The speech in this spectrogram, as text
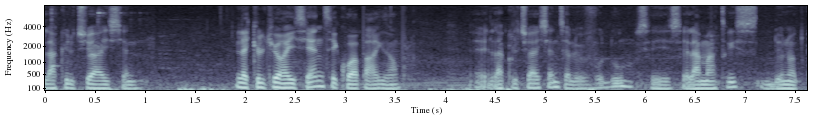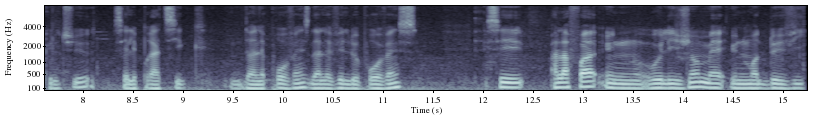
la culture haïtienne. La culture haïtienne, c'est quoi par exemple? Et La culture haïtienne, c'est le vaudou, c'est c'est la matrice de notre culture, c'est les pratiques dans les provinces, dans les villes de province. C'est à la fois une religion, mais une mode de vie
